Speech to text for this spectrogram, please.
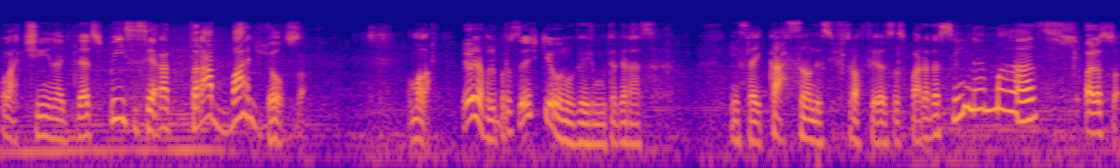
platina de Dead Space será trabalhosa. Vamos lá. Eu já falei pra vocês que eu não vejo muita graça em sair caçando esses troféus, essas paradas assim, né? Mas, olha só.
